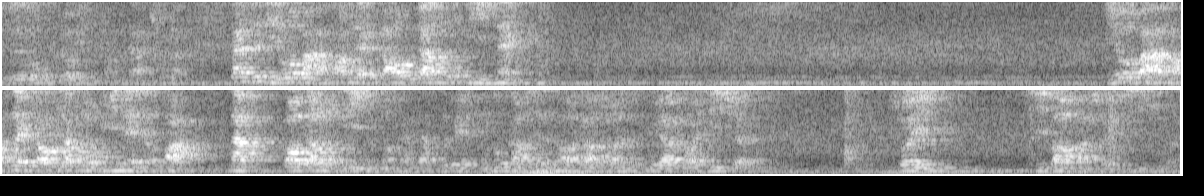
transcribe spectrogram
只是我们肉眼看不出来。但是你如果把它放在高张溶液内，你如果把它放在高张溶液内的话，那高张溶液有没有看到这边浓度高、渗透高，出来是负压快吸水，所以细胞把水吸出来，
